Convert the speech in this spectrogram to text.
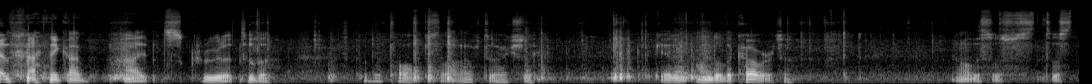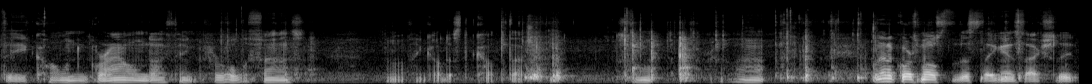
and I think I I screwed it to the to the top, so I have to actually get it under the cover to. Oh, this is just the common ground, I think, for all the fans. I think I'll just cut that. So, that. And then, of course, most of this thing is actually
